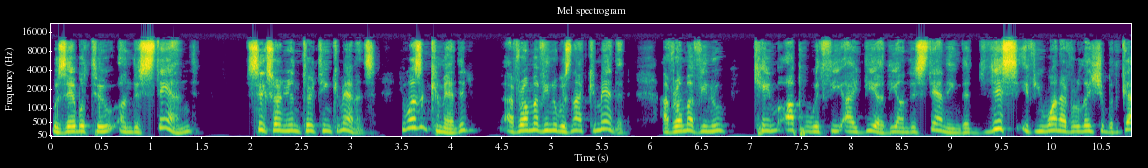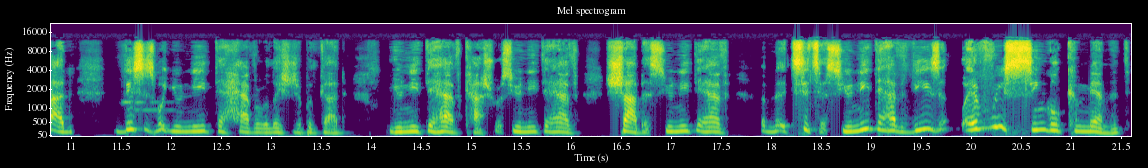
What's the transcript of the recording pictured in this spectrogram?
was able to understand 613 commandments. He wasn't commanded. Avram Avinu was not commanded. Avram Avinu came up with the idea, the understanding that this, if you want to have a relationship with God, this is what you need to have a relationship with God. You need to have kashrus. You need to have Shabbos. You need to have Um, tzitzis. You need to have these, every single commandment.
